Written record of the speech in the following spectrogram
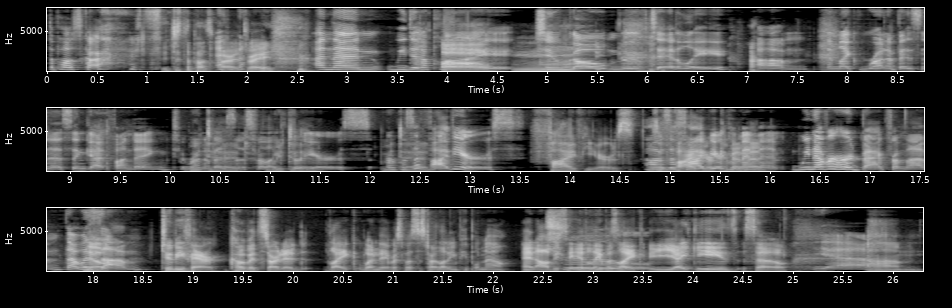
The postcards. Just the postcards, right? and then we did apply Oh, mm. to go move to Italy um, and like run a business and get funding to run a did. business for We like three did. years. We or was did. it five years? five years. Oh, it was a five year commitment. We never heard back from them. That was No. um To be fair, COVID started like when they were supposed to start letting people know, and obviously Italy was like, "Yikes!" So yeah. um,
